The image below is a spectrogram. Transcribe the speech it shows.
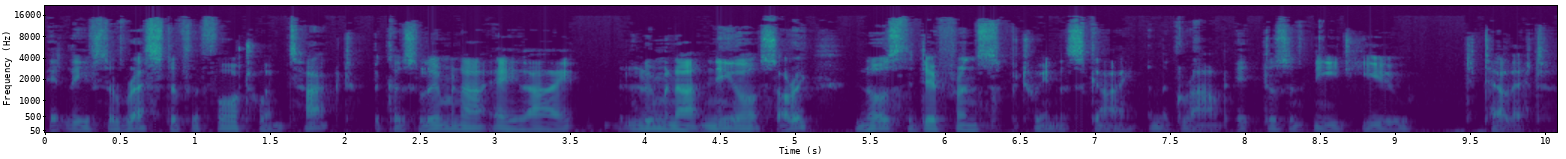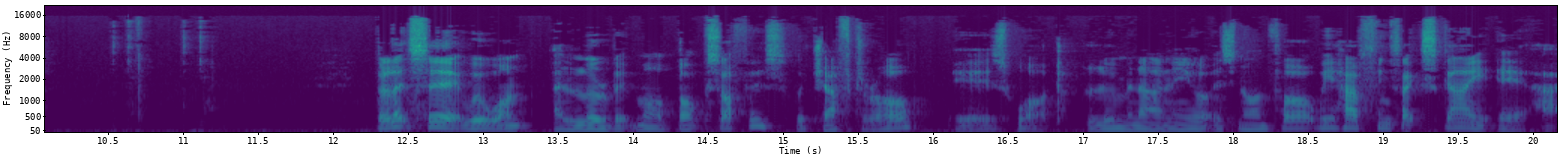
It leaves the rest of the photo intact because Luminar AI, Luminar Neo, sorry, knows the difference between the sky and the ground. It doesn't need you to tell it. But let's say we want a little bit more box office, which after all is what Luminar Neo is known for. We have things like Sky AI.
